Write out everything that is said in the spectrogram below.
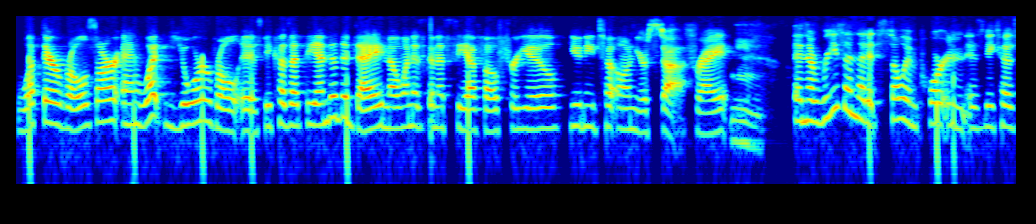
what their roles are, and what your role is. Because at the end of the day, no one is going to CFO for you. You need to own your stuff, right? Mm, And the reason that it's so important is because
